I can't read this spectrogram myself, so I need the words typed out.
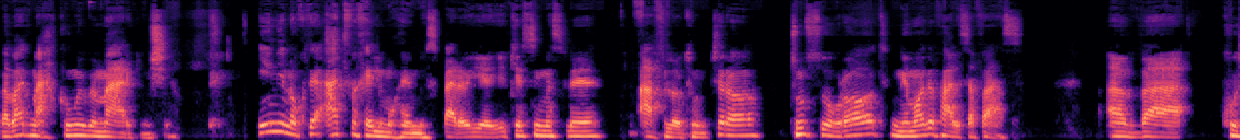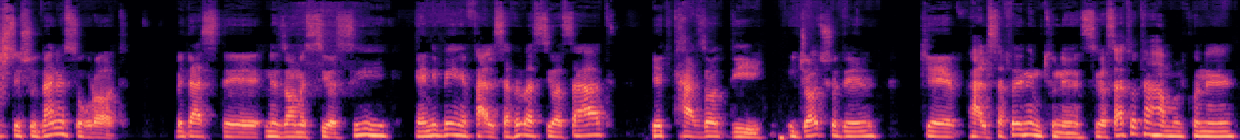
و بعد محکوم به مرگ میشه. این یه نقطه عطف خیلی مهمی است برای یه کسی مثل افلاتون چرا؟ چون سقرات نماد فلسفه است. و کشته شدن سقرات به دست نظام سیاسی یعنی بین فلسفه و سیاست یک تضادی ایجاد شده که فلسفه نمی‌تونه سیاست رو تحمل کنه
